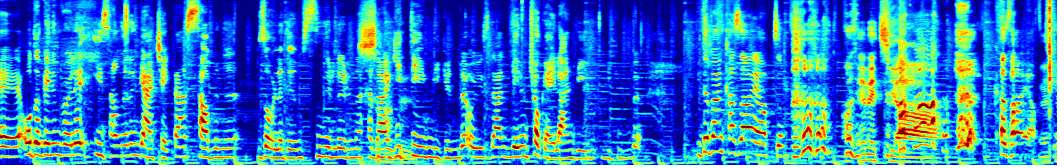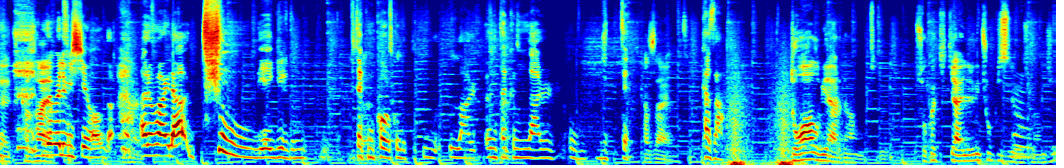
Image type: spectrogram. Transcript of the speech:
Ee, o da benim böyle insanların gerçekten sabrını zorladığım, sınırlarına kadar Sınırları. gittiğim bir gündü. O yüzden benim çok eğlendiğim bir gündü. Bir de ben kaza yaptım. Ha, evet ya. kaza yaptım. Evet evet kaza yaptım. böyle bir şey oldu. Evet. Arabayla şun diye girdim. Bir takım korkuluklar, ön takımlar gitti. Kaza yaptım. Kaza. Doğal bir yerden anlatılıyor. Sokak hikayelerini çok izliyoruz Evet. bence.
